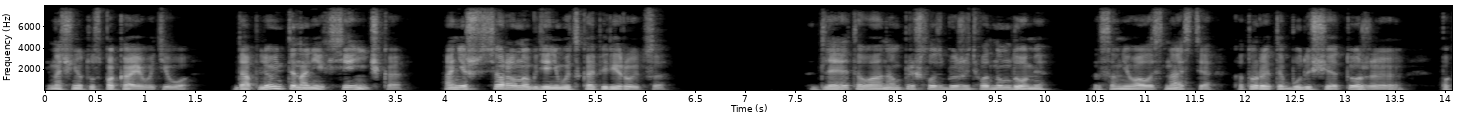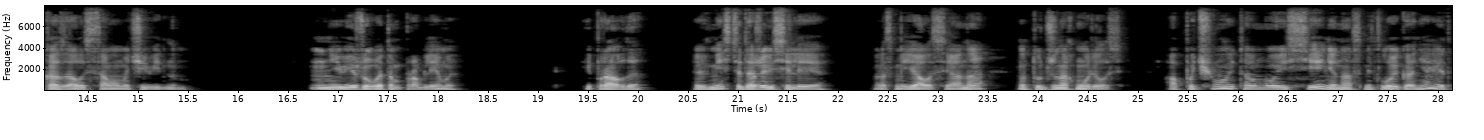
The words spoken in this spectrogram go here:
и начнет успокаивать его. Да плюнь ты на них, Сенечка, они ж все равно где-нибудь скооперируются. Для этого нам пришлось бы жить в одном доме, сомневалась Настя, которая это будущее тоже показалось самым очевидным. Не вижу в этом проблемы. И правда, вместе даже веселее. Рассмеялась и она, но тут же нахмурилась. А почему это мой Сеня нас метлой гоняет,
